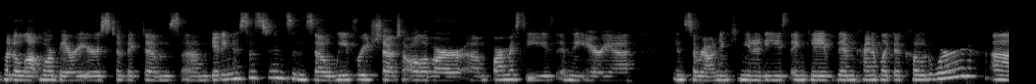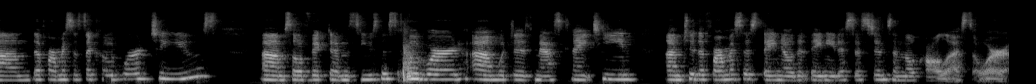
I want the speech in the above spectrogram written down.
put a lot more barriers to victims um, getting assistance. And so we've reached out to all of our um, pharmacies in the area and surrounding communities and gave them kind of like a code word, um, the pharmacist a code word to use. Um, so if victims use this code word, um, which is mask 19, um, to the pharmacist, they know that they need assistance and they'll call us or,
